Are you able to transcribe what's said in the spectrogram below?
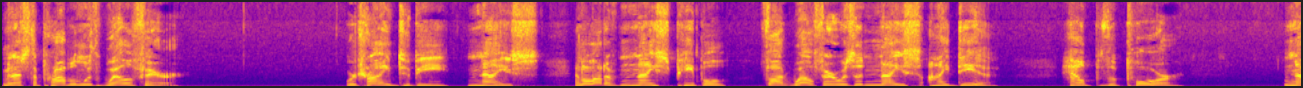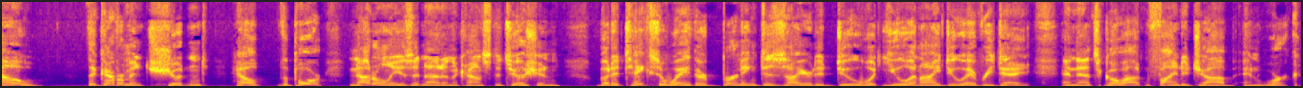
I mean, that's the problem with welfare. We're trying to be nice. And a lot of nice people thought welfare was a nice idea. Help the poor. No, the government shouldn't help the poor. Not only is it not in the Constitution, but it takes away their burning desire to do what you and I do every day, and that's go out and find a job and work.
